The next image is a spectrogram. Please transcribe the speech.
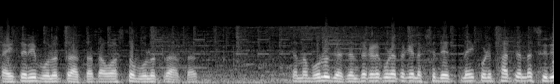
काहीतरी बोलत राहतात अवास्तव बोलत राहतात. त्यांना बोलू द्या त्यांच्याकडे कोणी आता काही लक्ष देत नाही कोणी फार त्यांना सिरियस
